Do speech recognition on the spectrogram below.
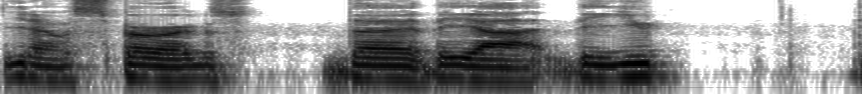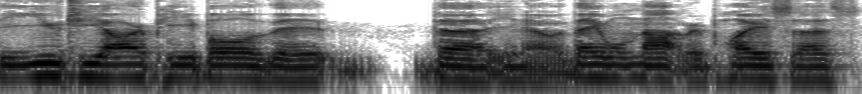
you know, Spurgs, the, the, uh, the U, the UTR people, the, the, you know, they will not replace us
